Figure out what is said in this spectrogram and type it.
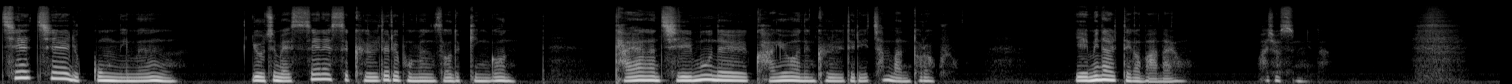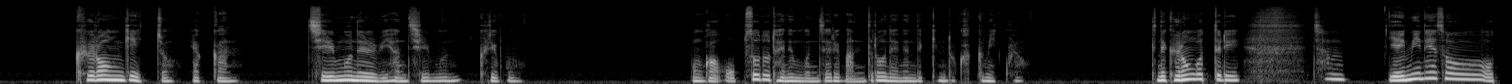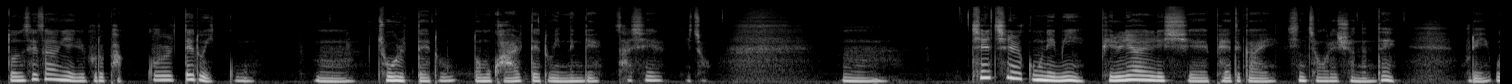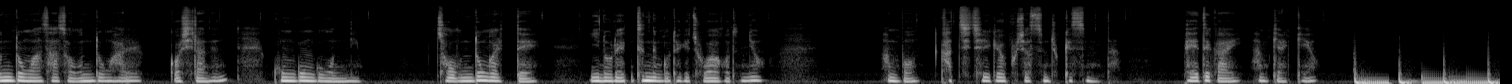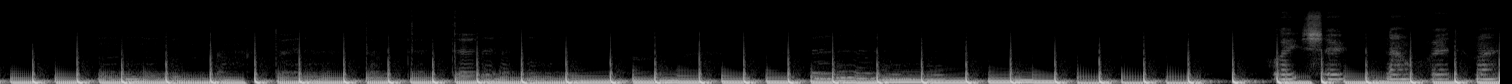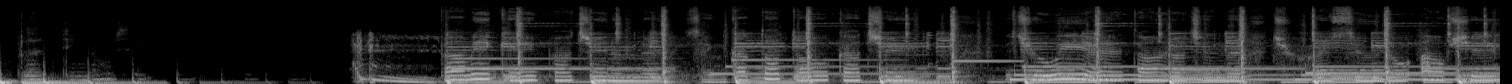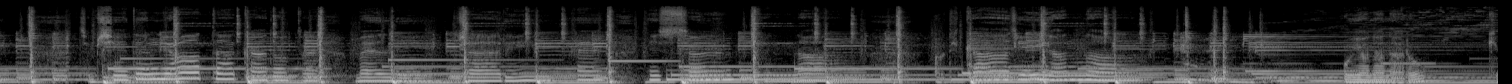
7760님은 요즘 SNS 글들을 보면서 느낀 건 다양한 질문을 강요하는 글들이 참 많더라고요. 예민할 때가 많아요. 하셨습니다. 그런 게 있죠. 약간 질문을 위한 질문, 그리고 뭔가 없어도 되는 문제를 만들어내는 느낌도 가끔 있고요. 근데 그런 것들이 참 예민해서 어떤 세상의 일부를 바꿀 때도 있고, 음, 좋을 때도 너무 과할 때도 있는 게 사실이죠. 음, 7710님이 빌리 아일리쉬의 배드가이 신청을 해주셨는데, 우리 운동화 사서 운동할 것이라는 0005님. 저 운동 갈 때 이 노래 듣는 거 되게 좋아하거든요. 한번 같이 즐겨보셨으면 좋겠습니다. 배드가이 함께 할게요.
